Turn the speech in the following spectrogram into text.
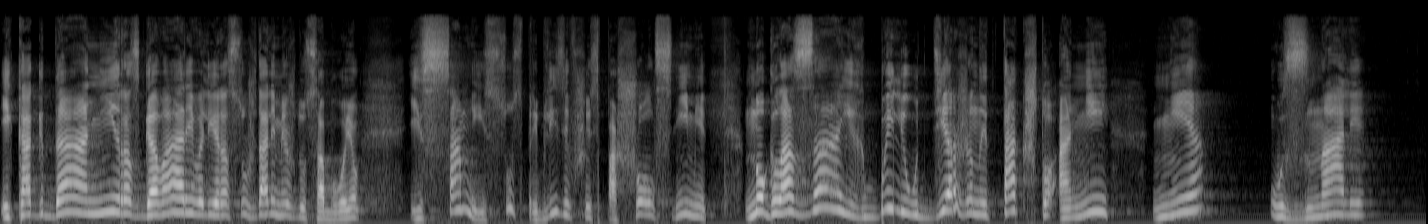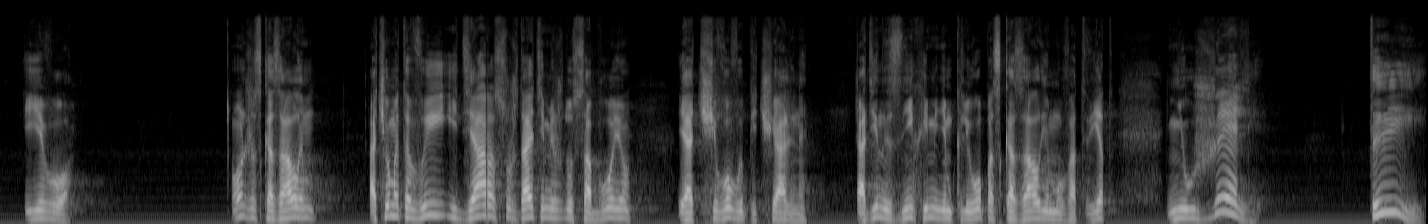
И когда они разговаривали и рассуждали между собою, и сам Иисус, приблизившись, пошел с ними, но глаза их были удержаны так, что они не узнали Его. Он же сказал им, о чем это вы, идя, рассуждаете между собою, и от чего вы печальны? Один из них именем Клеопа сказал ему в ответ, неужели ты,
